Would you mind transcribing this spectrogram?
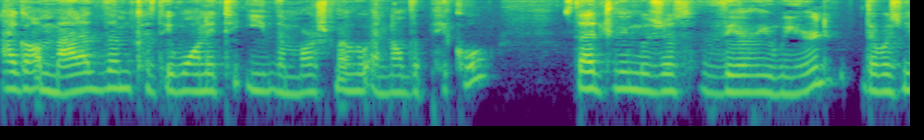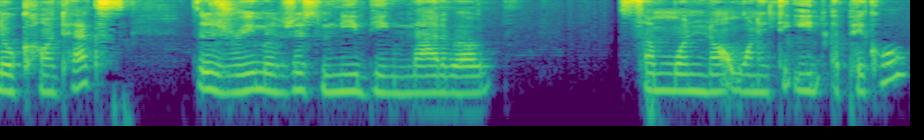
I got mad at them because they wanted to eat the marshmallow and not the pickle. So that dream was just very weird. There was no context. The dream was just me being mad about someone not wanting to eat a pickle.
